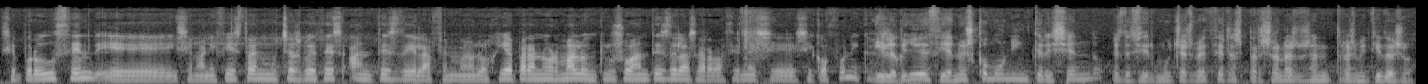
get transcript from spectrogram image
se producen eh, y se manifiestan muchas veces antes de la fenomenología paranormal o incluso antes de las grabaciones eh, psicofónicas. Y lo que yo decía, no es como un increscendo, es decir, muchas veces las personas nos han transmitido eso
